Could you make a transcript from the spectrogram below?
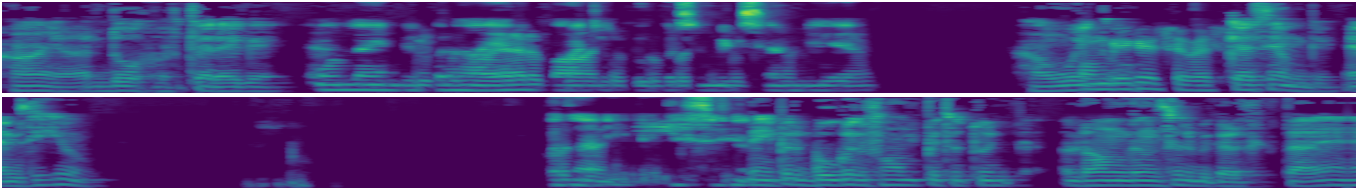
हाँ यार दो हफ़्ते रह गए। ऑनलाइन पेपर हाँ यार पाँच अक्टूबर से मिड सेम भी है। हाँ वही होंगे तो। कैसे वैसे? कैसे होंगे? एमसीक्यू पता नहीं नहीं पर गूगल फॉर्म पे तो तू लॉन्ग आंसर भी कर सकता है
